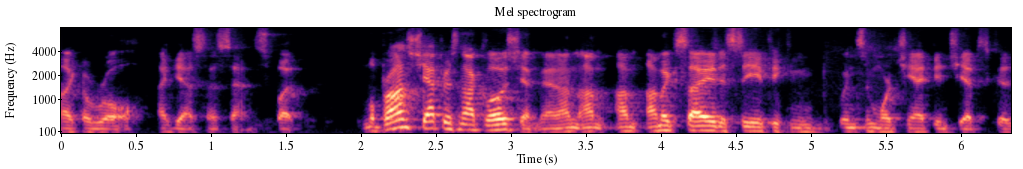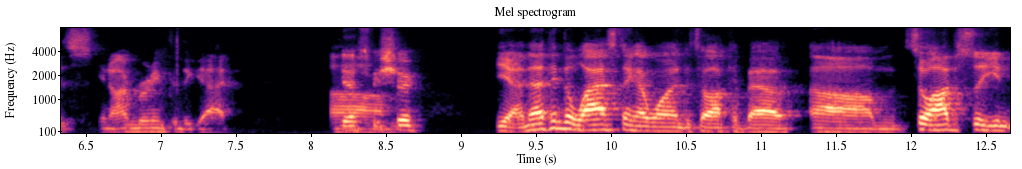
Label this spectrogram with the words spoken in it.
like a role, I guess, in a sense. But LeBron's chapter is not closed yet, man. I'm, I'm, I'm excited to see if he can win some more championships because, you know, I'm rooting for the guy. Yeah, um, for sure. Yeah. And I think the last thing I wanted to talk about, um, so obviously you,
